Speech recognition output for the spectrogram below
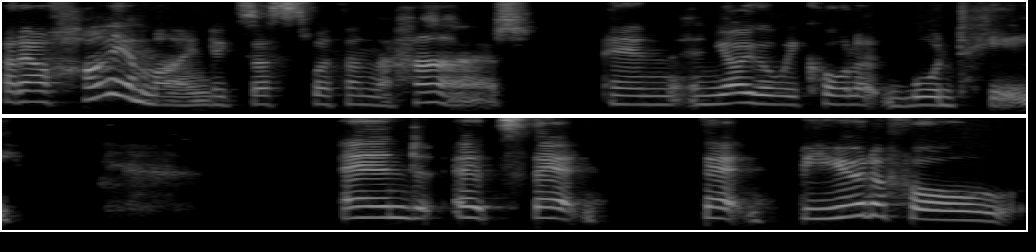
But our higher mind exists within the heart and in yoga we call it buddhi and it's that that beautiful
